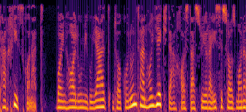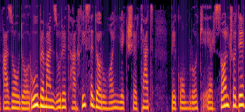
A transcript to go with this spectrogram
ترخیص کند. با این حال او می‌گوید تا کنون تنها یک درخواست از سوی رئیس سازمان غذا و دارو به منظور ترخیص داروهای یک شرکت به گمرک ارسال شده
